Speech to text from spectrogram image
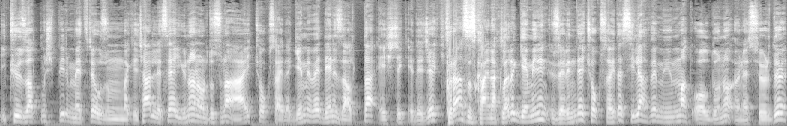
261 metre uzunluğundaki Charles'e Yunan ordusuna ait çok sayıda gemi ve denizaltıda eşlik edecek. Fransız kaynakları geminin üzerinde çok sayıda silah ve mühimmat olduğunu öne sürdü.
